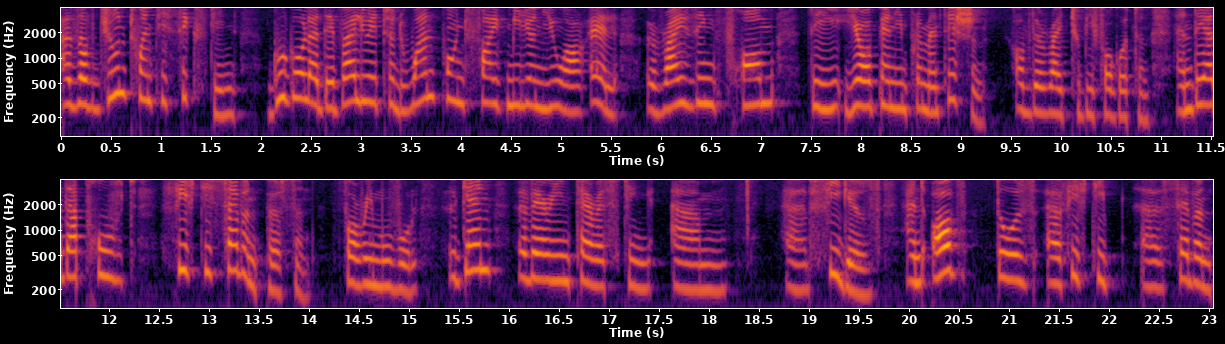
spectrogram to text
As of June 2016, Google had evaluated 1.5 million URL arising from the European implementation of the right to be forgotten, and they had approved 57% for removal. Again, a very interesting um, uh, figures. And of those uh, 57,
